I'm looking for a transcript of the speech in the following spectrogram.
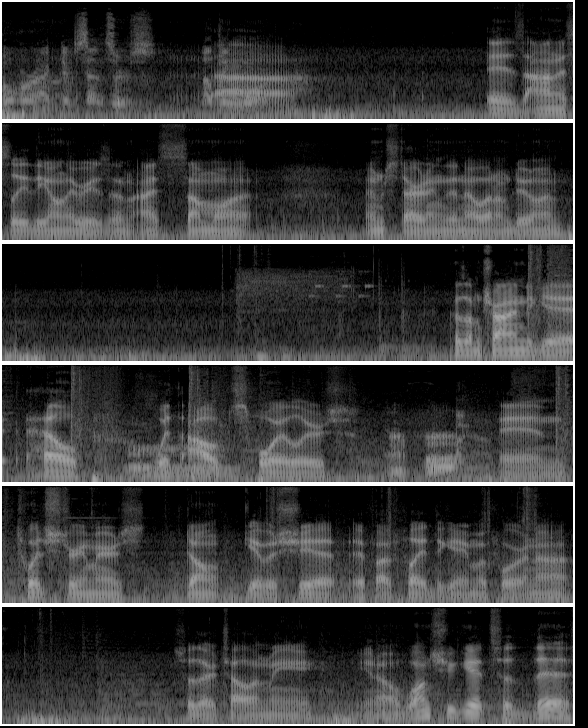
Overactive sensors. Uh, is honestly the only reason I somewhat am starting to know what I'm doing. Because I'm trying to get help without spoilers. And Twitch streamers don't give a shit if I've played the game before or not. So they're telling me, you know, once you get to this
